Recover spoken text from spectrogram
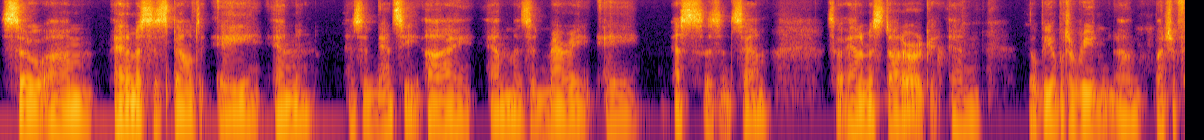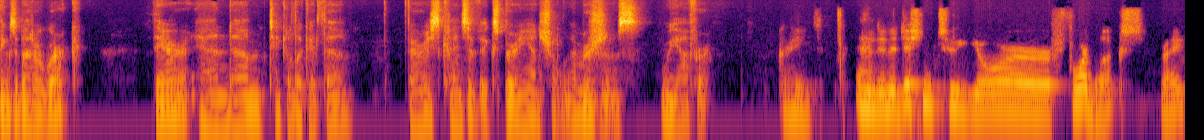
So um, Animas is spelled A-N as in Nancy, I-M as in Mary, A-S as in Sam. So animas.org. And you'll be able to read um, a bunch of things about our work there and um, take a look at the various kinds of experiential immersions we offer. Great. And in addition to your four books, right?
